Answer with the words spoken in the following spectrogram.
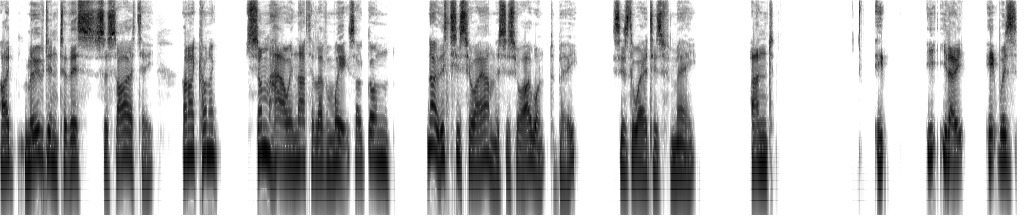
I'd moved into this society and I kind of somehow in that 11 weeks, I'd gone, no, this is who I am. This is who I want to be. This is the way it is for me. And it, you know, it was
